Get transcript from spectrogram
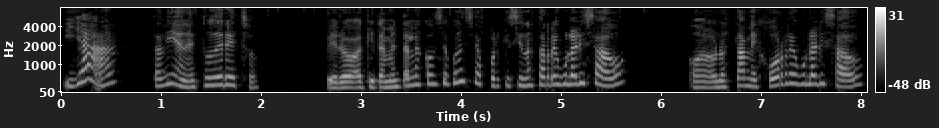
Y ya, está bien, es tu derecho. Pero aquí también están las consecuencias, porque si no está regularizado, o no está mejor regularizado,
